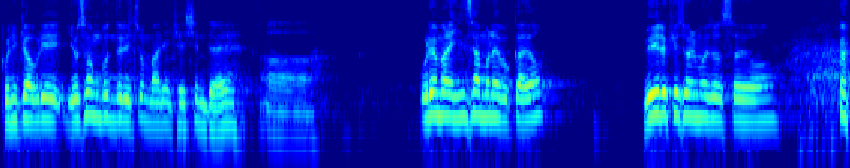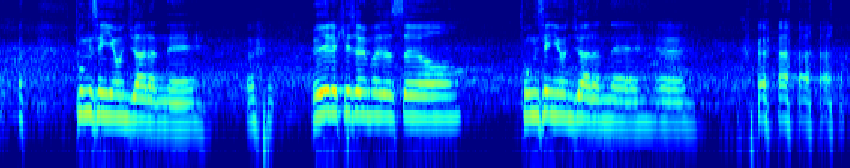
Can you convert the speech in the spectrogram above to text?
보니까 우리 여성분들이 좀 많이 계신데 아, 오랜만에 인사 한번 해볼까요? 왜 이렇게 젊어졌어요? 동생이 온 줄 알았네. 왜 이렇게 젊어졌어요? 동생이 온 줄 알았네. 예.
